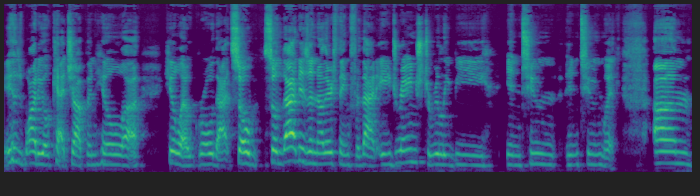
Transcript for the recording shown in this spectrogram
his body will catch up and he'll uh he'll outgrow that. So so that is another thing for that age range to really be in tune in tune with. Um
